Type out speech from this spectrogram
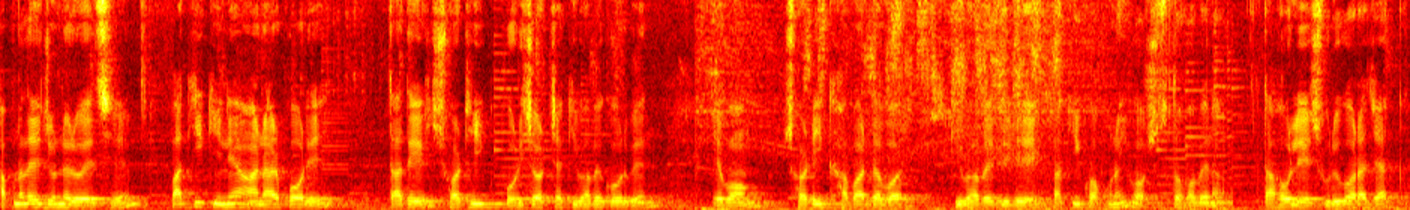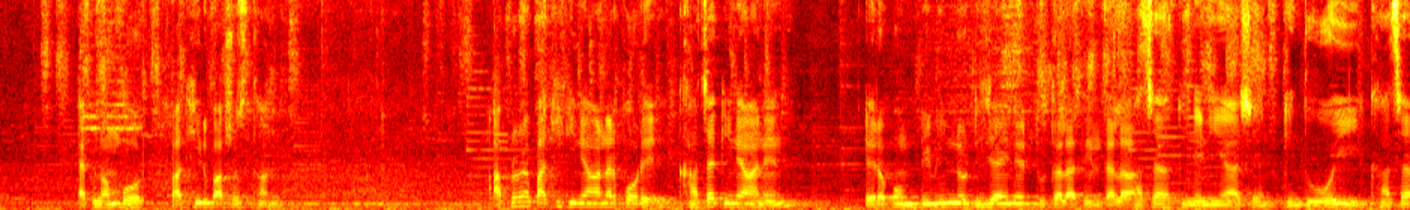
আপনাদের জন্য রয়েছে, পাখি কিনে আনার পরে তাদের সঠিক পরিচর্যা কীভাবে করবেন এবং সঠিক খাবার দাবার কীভাবে দিলে পাখি কখনোই অসুস্থ হবে না। তাহলে শুরু করা যাক। এক নম্বর, পাখির বাসস্থান। আপনারা পাখি কিনে আনার পরে খাঁচা কিনে আনেন এরকম বিভিন্ন ডিজাইনের দুতলা, তিনতলা খাঁচা কিনে নিয়ে আসেন, কিন্তু ওই খাঁচা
